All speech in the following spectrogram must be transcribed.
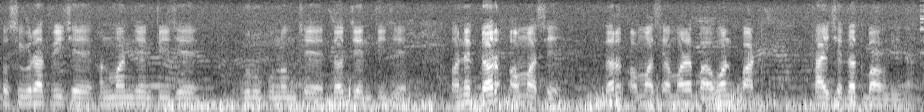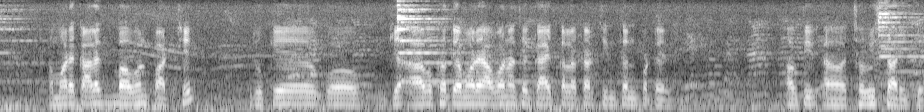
તો શિવરાત્રિ છે, હનુમાન જયંતિ છે, ગુરુ પૂનમ છે દત્ત જયંતિ છે અને દર અમાસે દર અમાસે અમારે બાવન પાઠ થાય છે દત્ત બાવનીના અમારે કાલે જ બાવન પાઠ છે. જો કે આ વખતે અમારે આવવાના છે ગાયક કલાકાર ચિંતન પટેલ. આવતી છવ્વીસ તારીખે,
